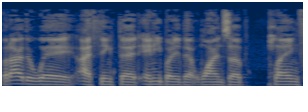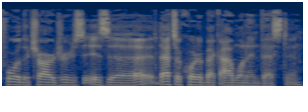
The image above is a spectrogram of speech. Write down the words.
But either way, I think that anybody that winds up playing for the Chargers is a that's a quarterback I want to invest in.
